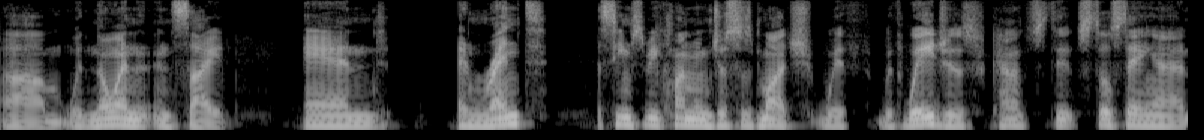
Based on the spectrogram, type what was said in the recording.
um, with no end in sight, and and rent seems to be climbing just as much with with wages kind of st- still staying at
